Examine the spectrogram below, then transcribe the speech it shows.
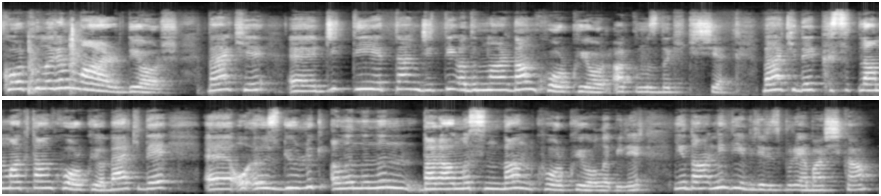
Korkularım var diyor. Belki e, ciddiyetten ciddi adımlardan korkuyor aklımızdaki kişi. Belki de kısıtlanmaktan korkuyor. Belki de e, o özgürlük alanının daralmasından korkuyor olabilir. Ya da ne diyebiliriz buraya başka?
